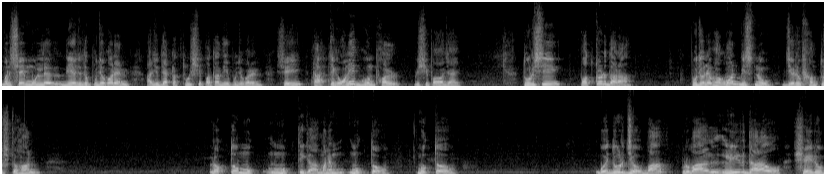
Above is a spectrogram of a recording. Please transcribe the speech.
মানে সেই মূল্যের দিয়ে যদি পুজো করেন আর যদি একটা তুলসী পাতা দিয়ে পুজো করেন, সেই তার থেকে অনেক গুণ ফল বেশি পাওয়া যায়। তুলসী পত্রর দ্বারা পূজনে ভগবান বিষ্ণু যেরূপ সন্তুষ্ট হন রক্ত মুক মুক্তিকা মানে মুক্ত মুক্ত, বৈদুর্য বা প্রবালীর দ্বারাও সেইরূপ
